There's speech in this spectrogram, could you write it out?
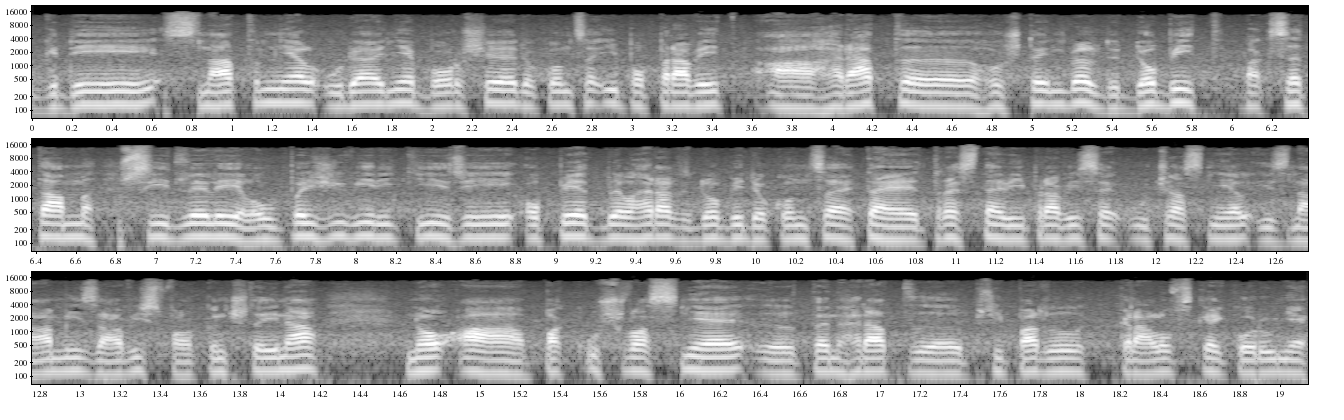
kdy snad měl údajně Borše dokonce i popravit a hrad eh, Hoštejn byl dobyt. Pak se tam usídlili loupeživí rytíři, opět byl hrad dobyt, dokonce té trestné výpravy se účastnil i známý závis Falkensteina. No a pak už vlastně eh, ten hrad eh, připadl královské koruně.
